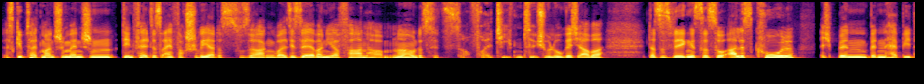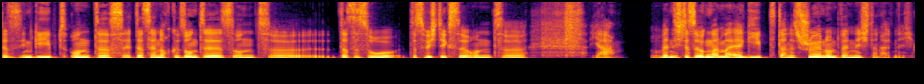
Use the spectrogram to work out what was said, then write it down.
es gibt halt manche Menschen, denen fällt es einfach schwer, das zu sagen, weil sie selber nie erfahren haben. Ne? Und das ist jetzt so voll tiefenpsychologisch, aber deswegen ist das so alles cool. Ich bin, bin happy, dass es ihn gibt und dass, dass er noch gesund ist und äh, das ist so das Wichtigste. Und äh, ja, wenn sich das irgendwann mal ergibt, dann ist schön und wenn nicht, dann halt nicht.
